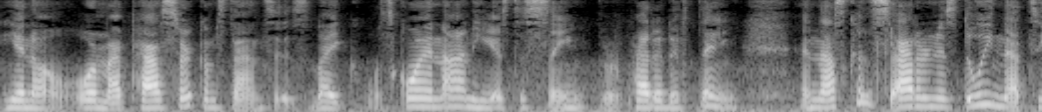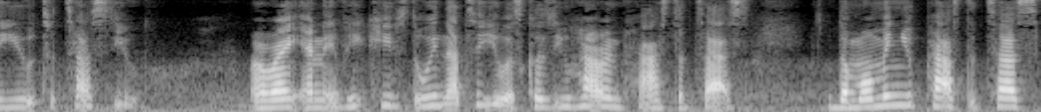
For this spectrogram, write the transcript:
you know, or my past circumstances. Like, what's going on here is the same repetitive thing. And that's because Saturn is doing that to you to test you. All right. And if he keeps doing that to you, it's because you haven't passed the test. The moment you pass the test,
